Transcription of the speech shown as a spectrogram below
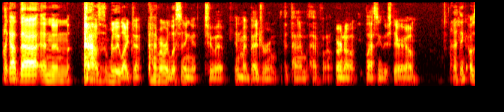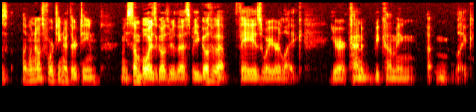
I got that, and then I was really liked it. And I remember listening to it in my bedroom at the time with headphones, or no, blasting through stereo. And I think I was like when I was fourteen or thirteen. I mean, some boys go through this, but you go through that phase where you're like, you're kind of becoming uh, like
